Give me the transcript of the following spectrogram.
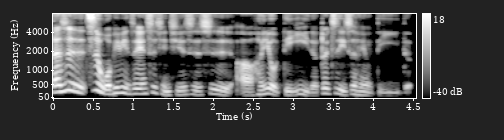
但是自我批评这件事情其实是呃很有敌意的，对自己是很有敌意的。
